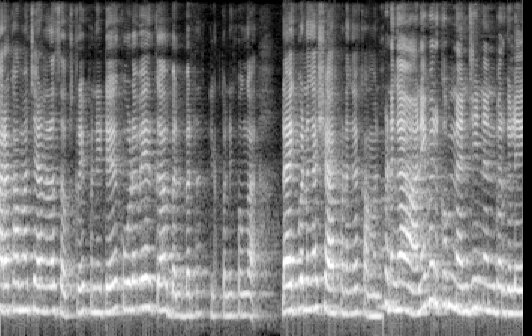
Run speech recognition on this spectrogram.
மறக்காம சேனலை சப்ஸ்கிரைப் பண்ணிட்டு கூடவே இருக்க பெல் பட்டன் கிளிக் பண்ணிக்கோங்க. லைக் பண்ணுங்கள் ஷேர் பண்ணுங்கள் கமெண்ட் பண்ணுங்கள் அனைவருக்கும் நன்றி நண்பர்களே.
